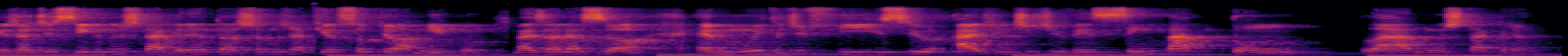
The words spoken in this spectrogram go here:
Eu já te sigo no Instagram, tô achando já que eu sou teu amigo. Mas olha só, é muito difícil a gente te ver sem batom lá no Instagram.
